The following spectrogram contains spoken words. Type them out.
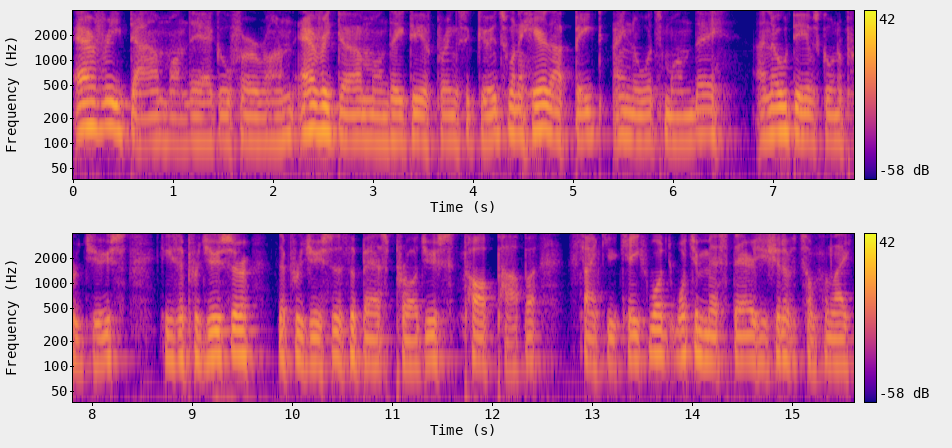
Every damn Monday I go for a run. Every damn Monday Dave brings the goods. When I hear that beat, I know it's Monday. I know Dave's going to produce. He's a producer that produces the best produce. Top Papa. Thank you, Keith. What what you missed there is you should have had something like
